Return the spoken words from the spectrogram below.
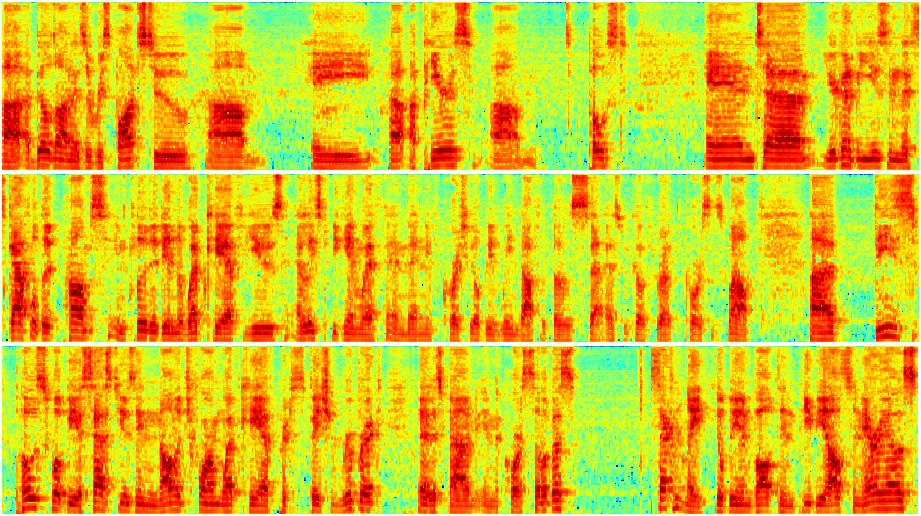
uh, a build on is a response to um, a, a peer's um, post and uh, you're going to be using the scaffolded prompts included in the WebKF views at least to begin with and then of course you'll be weaned off of those uh, as we go throughout the course as well. Uh, These posts will be assessed using the Knowledge Forum WebKF participation rubric that is found in the course syllabus. Secondly, you'll be involved in PBL scenarios.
